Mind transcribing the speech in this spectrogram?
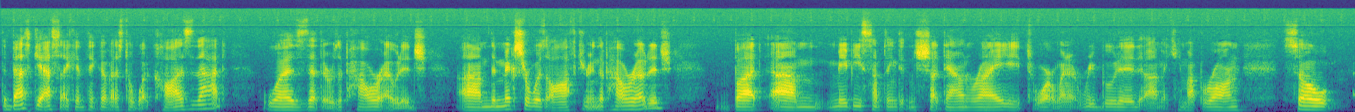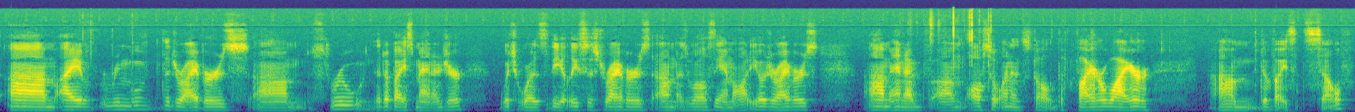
The best guess I can think of as to what caused that was that there was a power outage. Um, the mixer was off during the power outage, but um, maybe something didn't shut down right, or when it rebooted, it came up wrong. So um, I've removed the drivers um, through the device manager, which was the Alesis drivers um, as well as the M Audio drivers, um, and I've um, also uninstalled the FireWire um, device itself.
